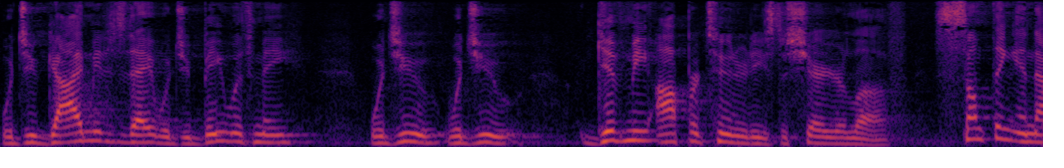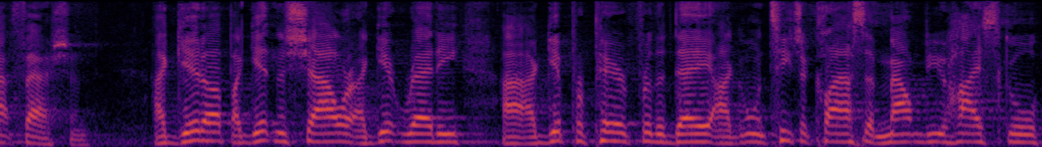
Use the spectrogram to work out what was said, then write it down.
Would you guide me today? Would you be with me? Would you, would you give me opportunities to share your love? Something in that fashion. I get up, I get in the shower, I get ready, I get prepared for the day. I go and teach a class at Mountain View High School,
